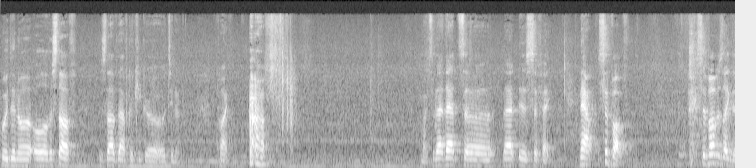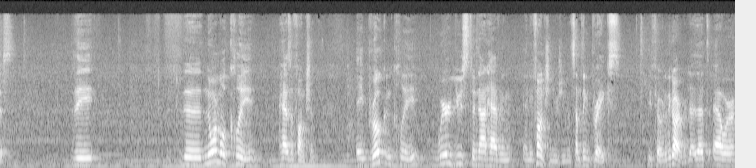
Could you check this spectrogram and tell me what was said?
who did all, all the stuff is Lav Dafka Kikar or Tinuk. Fine. right, so that, that's, uh, that is Sefei. Now, Sivav. Sivav is like this. The, the normal Kli has a function a broken kli, we're used to not having any function usually. When something breaks, you throw it in the garbage. That, that's our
